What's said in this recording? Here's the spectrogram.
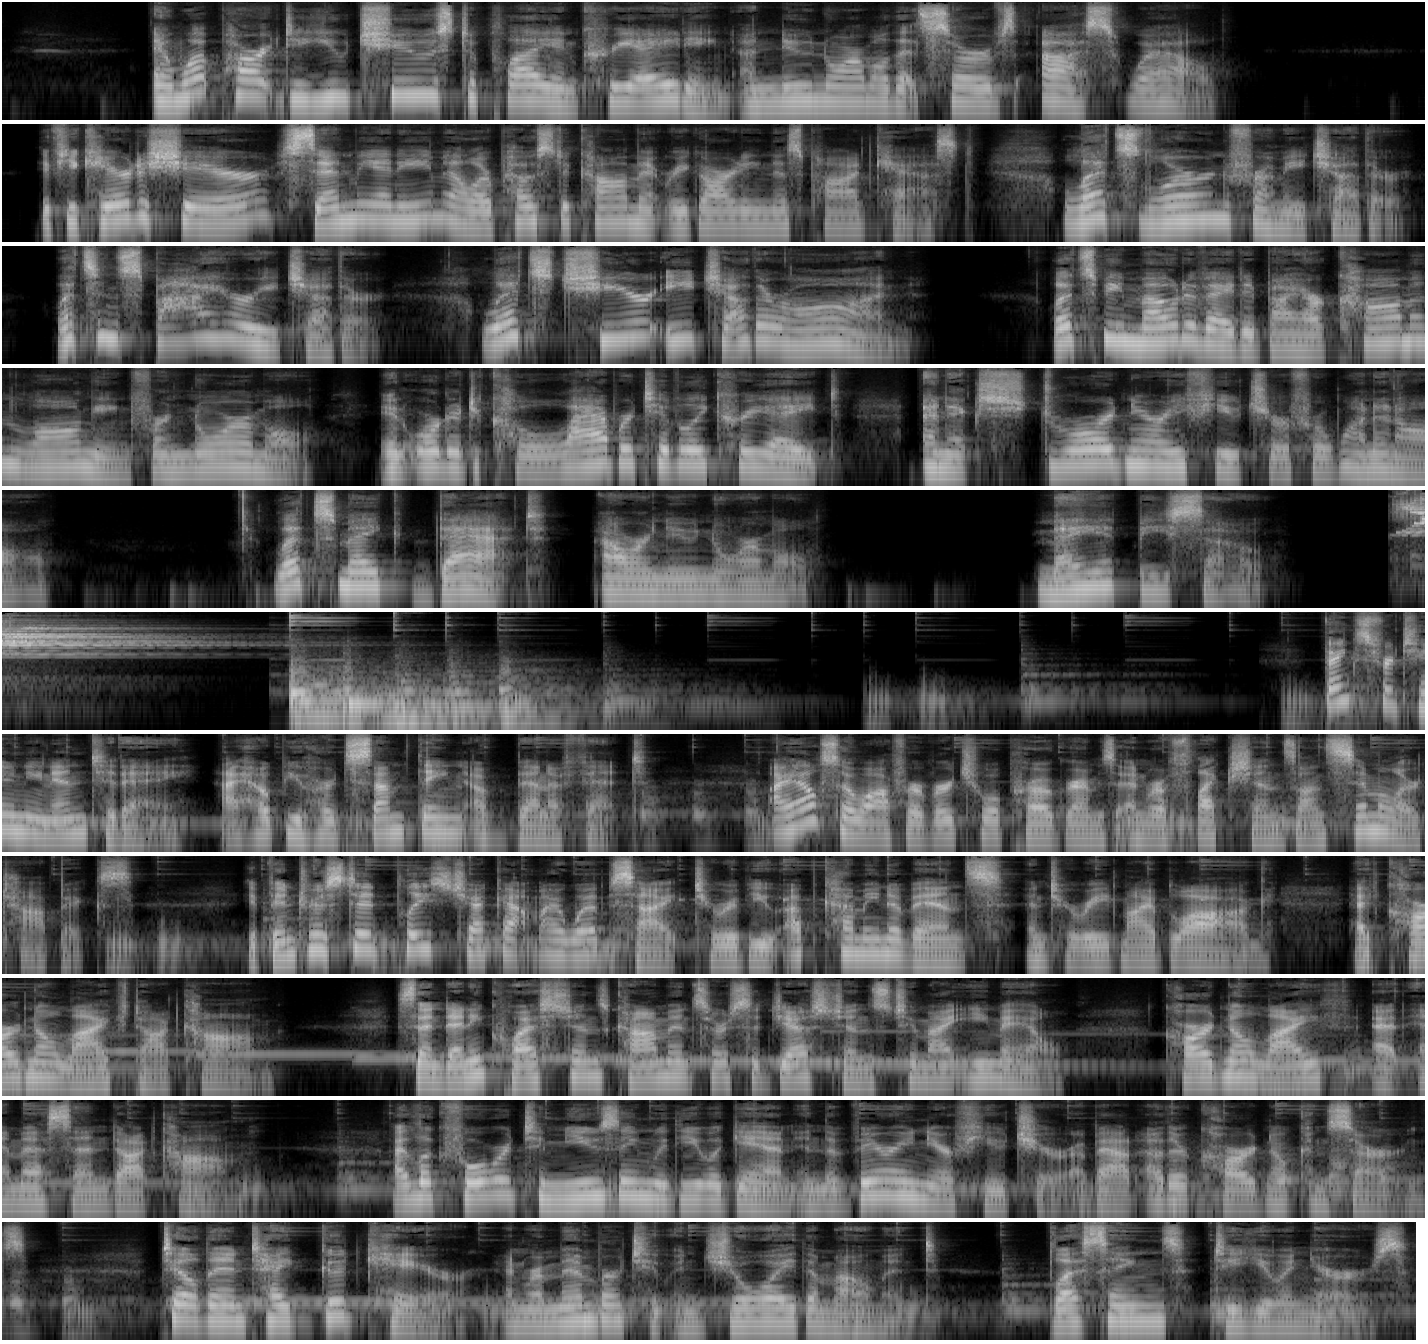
And what part do you choose to play in creating a new normal that serves us well? If you care to share, send me an email or post a comment regarding this podcast. Let's learn from each other. Let's inspire each other. Let's cheer each other on. Let's be motivated by our common longing for normal in order to collaboratively create an extraordinary future for one and all. Let's make that our new normal. May it be so. Thanks for tuning in today. I hope you heard something of benefit. I also offer virtual programs and reflections on similar topics. If interested, please check out my website to review upcoming events and to read my blog at cardinallife.com. Send any questions, comments, or suggestions to my email, cardinallife at msn.com. I look forward to musing with you again in the very near future about other cardinal concerns. Till then, take good care and remember to enjoy the moment. Blessings to you and yours.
